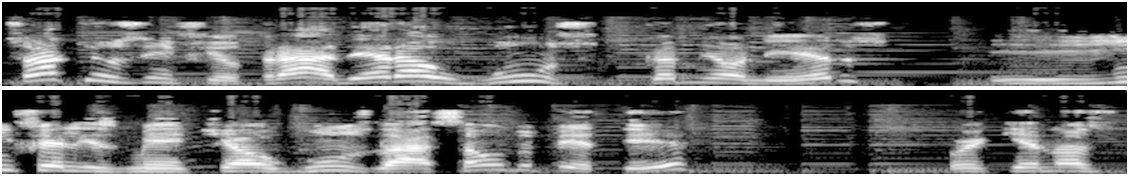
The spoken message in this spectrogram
Só que os infiltrados eram alguns caminhoneiros e infelizmente alguns lá são do PT, porque nós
